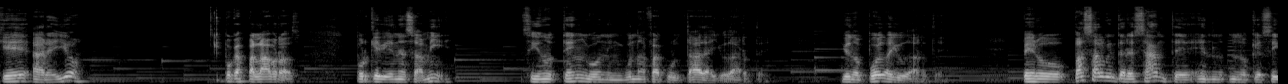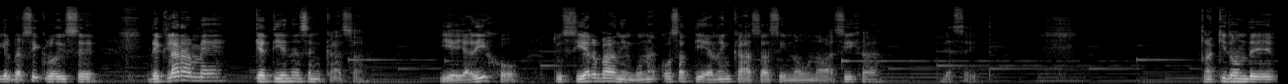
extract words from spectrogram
¿qué haré yo? Pocas palabras, ¿por qué vienes a mí? Si no tengo ninguna facultad de ayudarte. Yo no puedo ayudarte. Pero pasa algo interesante en lo que sigue el versículo. Dice, declárame qué tienes en casa. Y ella dijo, tu sierva ninguna cosa tiene en casa sino una vasija de aceite. Aquí donde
